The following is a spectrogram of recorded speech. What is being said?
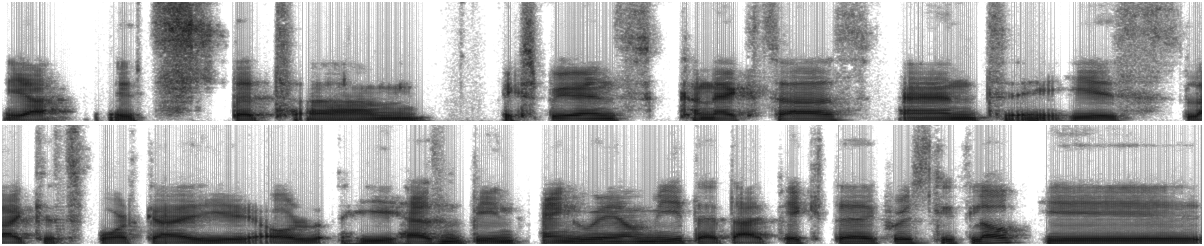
yeah, it's that. Um, experience connects us and he is like a sport guy he all he hasn't been angry on me that i picked the crystal globe he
